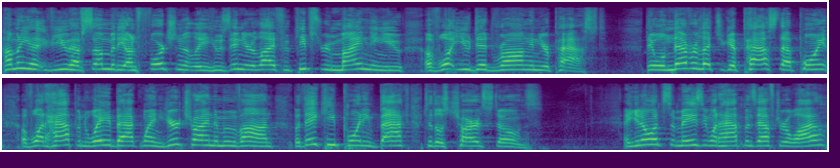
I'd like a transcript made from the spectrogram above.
How many of you have somebody, unfortunately, who's in your life who keeps reminding you of what you did wrong in your past? They will never let you get past that point of what happened way back when. You're trying to move on, but they keep pointing back to those charred stones. And you know what's amazing what happens after a while?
